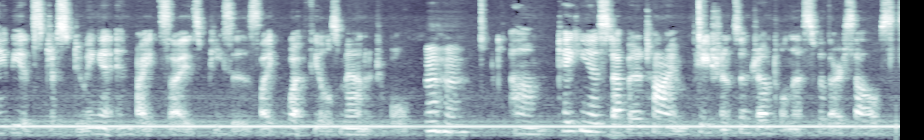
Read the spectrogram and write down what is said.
Maybe it's just doing it in bite-sized pieces, like what feels manageable Mhm. um, taking a step at a time, patience and gentleness with ourselves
